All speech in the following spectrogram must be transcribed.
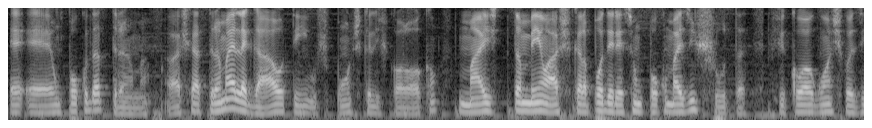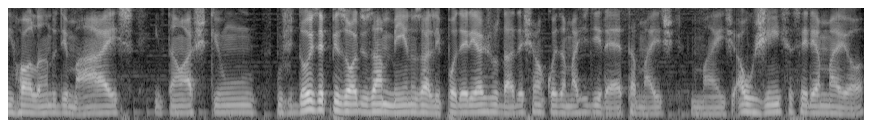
é, é, um pouco da trama. Eu acho que a trama é legal, tem os pontos que eles colocam, mas também eu acho que ela poderia ser um pouco mais enxuta. Ficou algumas coisas enrolando demais, então acho que um, uns dois episódios a menos ali poderia ajudar a deixar uma coisa mais direta, mais, mais a urgência seria maior.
